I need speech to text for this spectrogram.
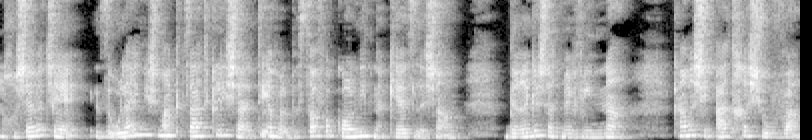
אני חושבת שזה אולי נשמע קצת קלישאתי, אבל בסוף הכל מתנקז לשם. ברגע שאת מבינה כמה שאת חשובה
